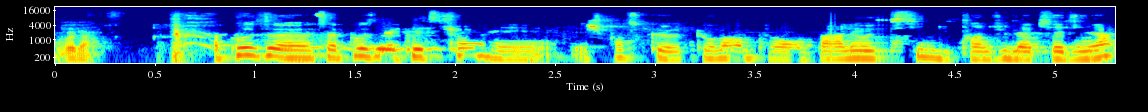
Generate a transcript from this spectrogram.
Voilà. Ça pose, euh, ça pose la question, et je pense que Thomas, on peut en parler aussi du point de vue de la Piadina.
